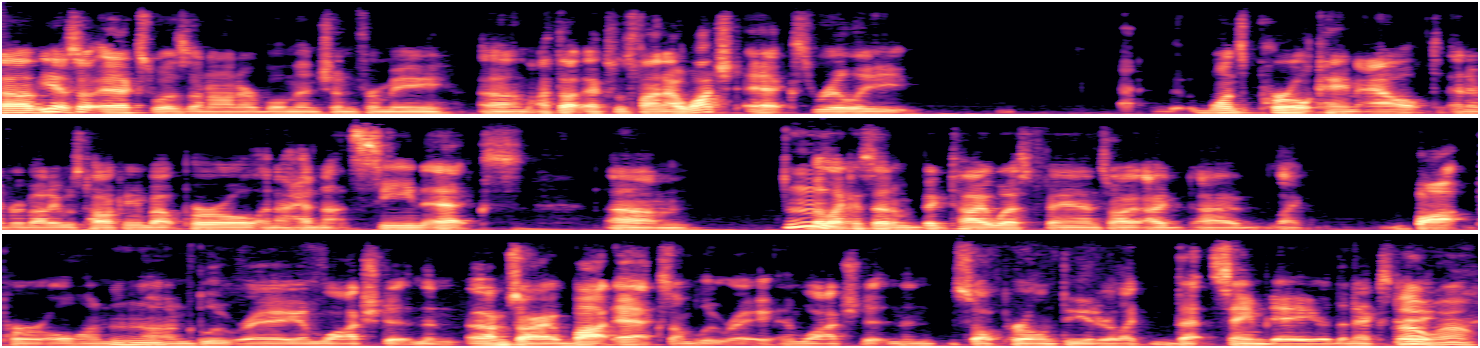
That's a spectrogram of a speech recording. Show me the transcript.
Um, yeah, so X was an honorable mention for me. Um, I thought X was fine. I watched X really once Pearl came out and everybody was talking about Pearl, and I had not seen X. Um, Hmm. But like I said, I'm a big Ti West fan, so I, I, I like bought Pearl on, Mhm. on Blu-ray and watched it, and then I'm sorry, I bought X on Blu-ray and watched it, and then saw Pearl in theater like that same day or the next day. Oh wow.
